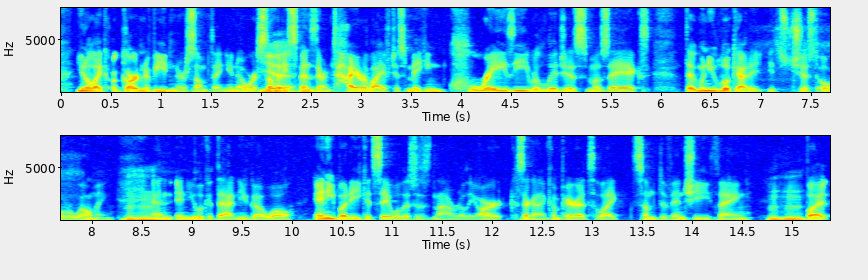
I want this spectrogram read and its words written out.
you know like a Garden of Eden or something, you know, where somebody yeah. spends their entire life just making crazy religious mosaics that when you look at it, it's just overwhelming. Mm-hmm. And and you look at that and you go, well, anybody could say, well, this is not really art because they're gonna compare it to like some Da Vinci thing, mm-hmm. but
